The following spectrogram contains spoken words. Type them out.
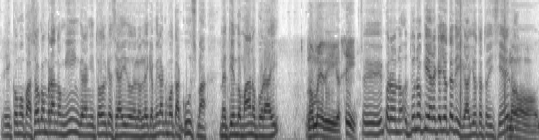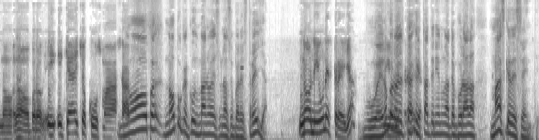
Sí, como pasó con Brandon Ingram y todo el que se ha ido de los Lakers. Mira cómo está Kuzma metiendo mano por ahí. No me digas, sí. Sí, pero no, tú no quieres que yo te diga, yo te estoy diciendo. No, no, no, pero ¿y, y qué ha hecho Kuzma? No, pues, no, porque Kuzma no es una superestrella. No, ni una estrella. Bueno, Ni pero estrella. está teniendo una temporada más que decente.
